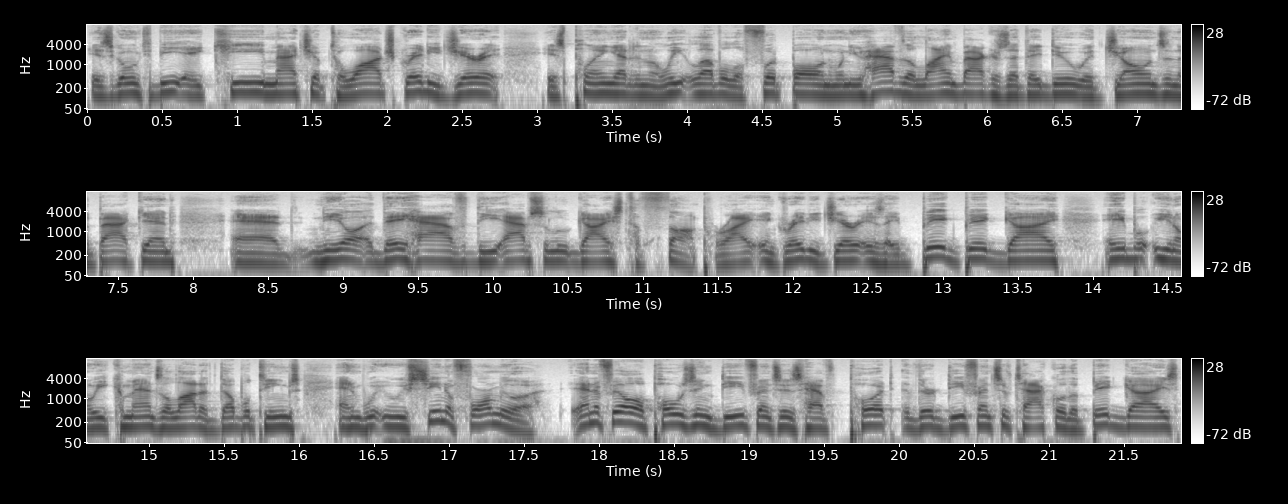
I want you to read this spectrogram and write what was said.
is going to be a key matchup to watch. Grady Jarrett is playing at an elite level of football. And when you have the linebackers that they do with Jones in the back end and Neal, they have the absolute guys to thump, right? And Grady Jarrett is a big, big guy, able, you know, he commands a lot of double teams. And we, we've seen a formula NFL opposing defenses have put their defensive tackle, the big guys,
